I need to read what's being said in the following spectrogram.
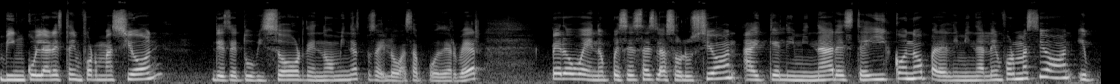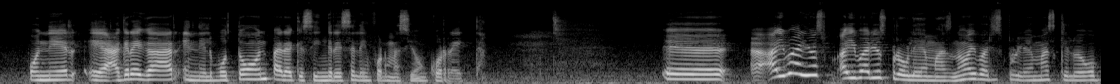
vincular esta información desde tu visor de nóminas, pues ahí lo vas a poder ver. Pero bueno, pues esa es la solución. Hay que eliminar este icono para eliminar la información y poner, eh, agregar en el botón para que se ingrese la información correcta. Eh, hay, varios, hay varios problemas, ¿no? Hay varios problemas que luego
